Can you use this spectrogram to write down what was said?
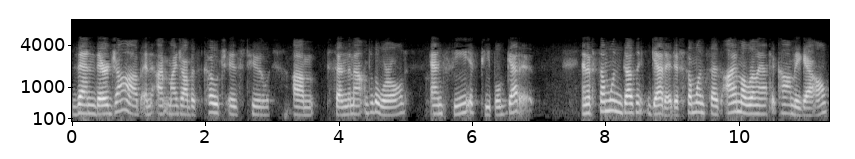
then their job, and my job as a coach, is to um, send them out into the world and see if people get it. And if someone doesn't get it, if someone says, I'm a romantic comedy gal,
